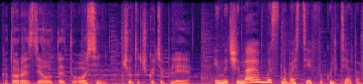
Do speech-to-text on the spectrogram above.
которые сделают эту осень чуточку теплее. И начинаем мы с новостей факультетов.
